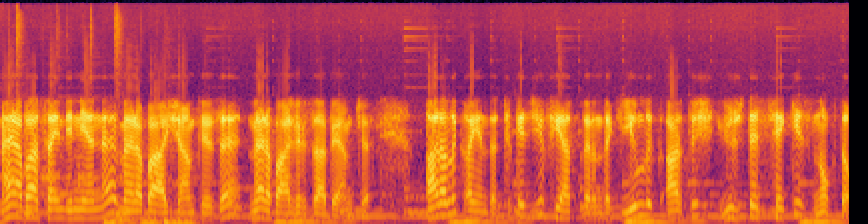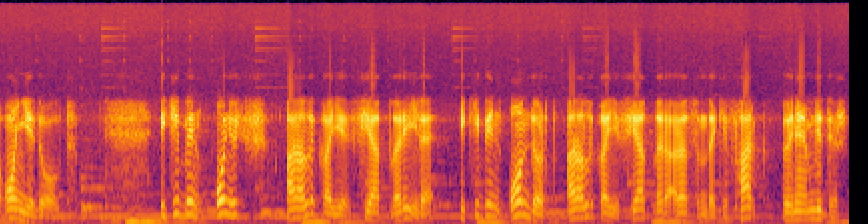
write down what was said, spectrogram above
Merhaba sayın dinleyenler, merhaba Ayşe Hanım teyze, merhaba Ali Rıza Bey amca. Aralık ayında tüketici fiyatlarındaki yıllık artış %8.17 oldu. 2013 Aralık ayı fiyatları ile 2014 Aralık ayı fiyatları arasındaki fark önemlidir.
